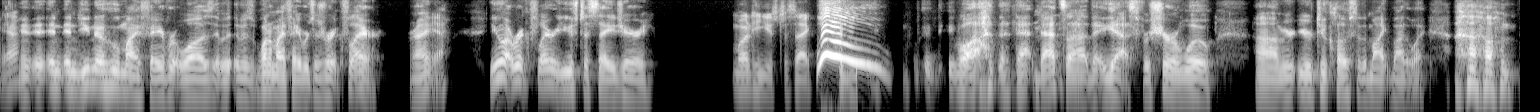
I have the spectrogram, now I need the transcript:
yeah. And, and, and you know who my favorite was? It, was? it was one of my favorites was Ric Flair, right? Yeah. You know what Ric Flair used to say, Jerry? What he used to say? Woo! Well, that that's uh, yes, for sure. Woo. Um, you're you're too close to the mic, by the way. Um,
